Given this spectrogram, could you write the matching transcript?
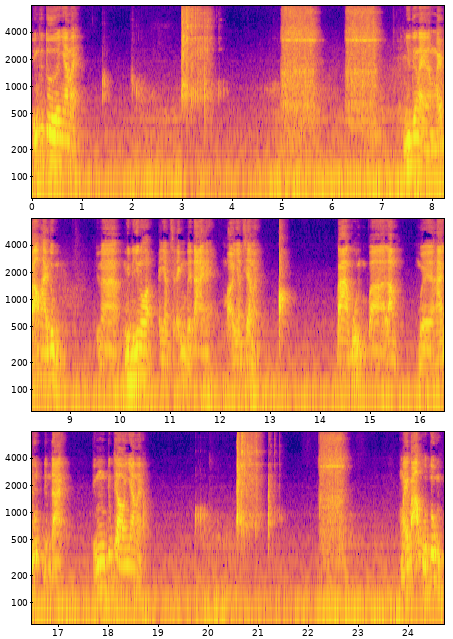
Tiếng thứ tư anh em này. Như tiếng này là máy báo hai rung thì là nguyên lý nó, anh em sẽ đánh về tài này. Mở anh em xem này. Ba, bốn và 5 12 nút điểm tài. Tiếng tiếp theo anh em này. Máy báo một tung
